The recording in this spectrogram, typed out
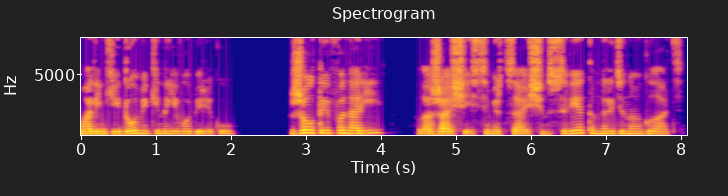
маленькие домики на его берегу, желтые фонари, ложащиеся мерцающим светом на ледяную гладь,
